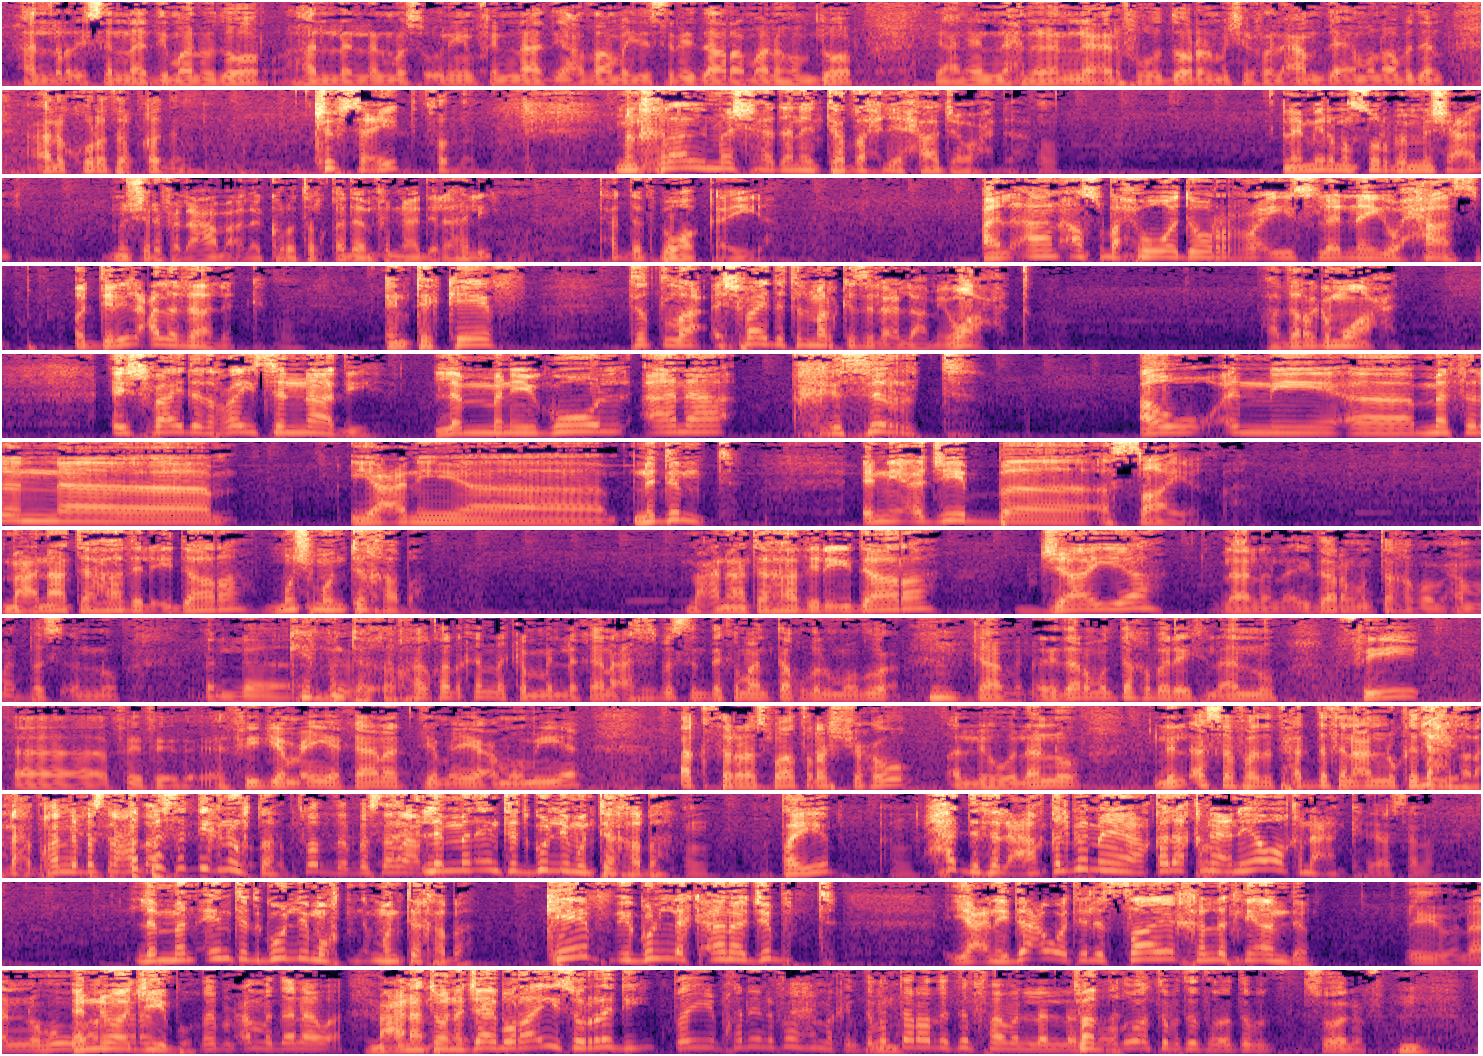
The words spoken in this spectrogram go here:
هل رئيس النادي ما له دور؟ هل المسؤولين في النادي أعضاء مجلس الإدارة ما لهم دور؟ يعني نحن نعرف دور المشرف العام دائما وابدا على كرة القدم. شوف سعيد تفضل من خلال المشهد أنا يتضح لي حاجة واحدة. الأمير منصور بن مشعل المشرف العام على كرة القدم في النادي الأهلي تحدث بواقعية. الآن أصبح هو دور الرئيس لأنه يحاسب، الدليل على ذلك أنت كيف تطلع إيش فائده المركز الإعلامي؟ واحد هذا رقم واحد إيش فائده رئيس النادي لما يقول أنا خسرت أو إني آه مثلا آه يعني آه ندمت إني أجيب آه الصايغ معناته هذه الإدارة مش منتخبة معناته هذه الإدارة جاية لا لا لا إدارة منتخبة محمد بس إنه كيف منتخب؟ خلينا نكمل لك أنا على أساس بس أنت كمان تأخذ الموضوع م. كامل، الإدارة منتخبة ليش؟ لأنه في في في في جمعية كانت جمعية عمومية. أكثر الأصوات رشحوا اللي هو لأنه للأسف هذا تحدثنا عنه كثير. لحظة لحظة. خليني بس لحظة. طب بس أديك نقطة. تفضل بس أنا لما أنت تقول لي منتخبة طيب حدث العاقل بما يعقل أقنعني أو أقنعك. يا سلام. لما أنت تقول لي منتخبة كيف يقول لك أنا جبت يعني دعوتي للصايغ خلتني أندم؟ إيوه لأنه هو إنه أجيبه. طيب محمد أنا معناته أنا جايبه رئيس اوريدي طيب خليني أفهمك أنت ما أنت راضي تفهم الموضوع؟ تبي تسولف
